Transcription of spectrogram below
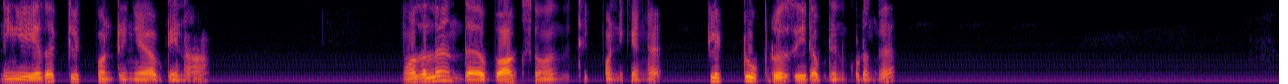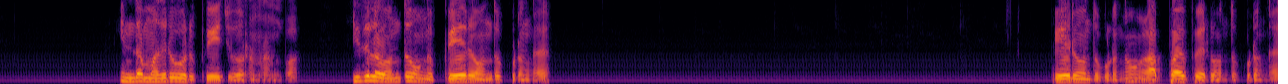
நீங்கள் எதை கிளிக் பண்ணுறீங்க அப்படின்னா முதல்ல இந்த பாக்ஸை வந்து டிக் பண்ணிக்கோங்க. கிளிக் டு ப்ரொசீட் அப்படின்னு கொடுங்க. இந்த மாதிரி ஒரு பேஜ் வரும் நண்பா. இதில் வந்து உங்கள் பேரை வந்து கொடுங்க. பேர் வந்து கொடுங்க. உங்கள் அப்பா பேர் வந்து கொடுங்க.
